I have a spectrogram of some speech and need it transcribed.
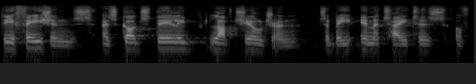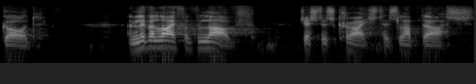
the Ephesians as God's dearly loved children to be imitators of God and live a life of love just as Christ has loved us,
